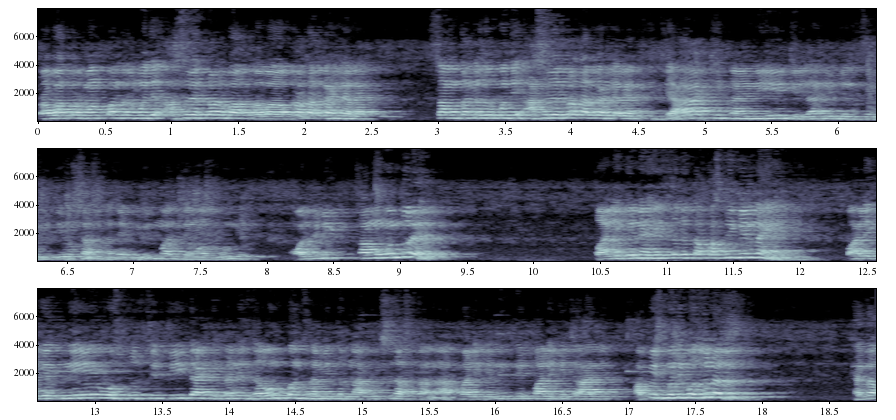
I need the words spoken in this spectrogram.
प्रभाग क्रमांक पंधरा मध्ये असाच एक प्रकार घडलेला आहे. समतानगरमध्ये असाच एक प्रकार घडलेला आहे. ज्या ठिकाणी जिल्हा नियोजन समिती व शासनाच्या विविध माध्यमातून ऑलरेडी कामं मंजूर आहेत. पालिकेने हे सगळं तपासणी केली नाही. पालिकेतनी वस्तुस्थिती त्या ठिकाणी जाऊन पंचनामे करणं अपेक्षित असताना पालिकेने ते पालिकेच्या आधी ऑफिसमध्ये बसूनच ह्याचा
